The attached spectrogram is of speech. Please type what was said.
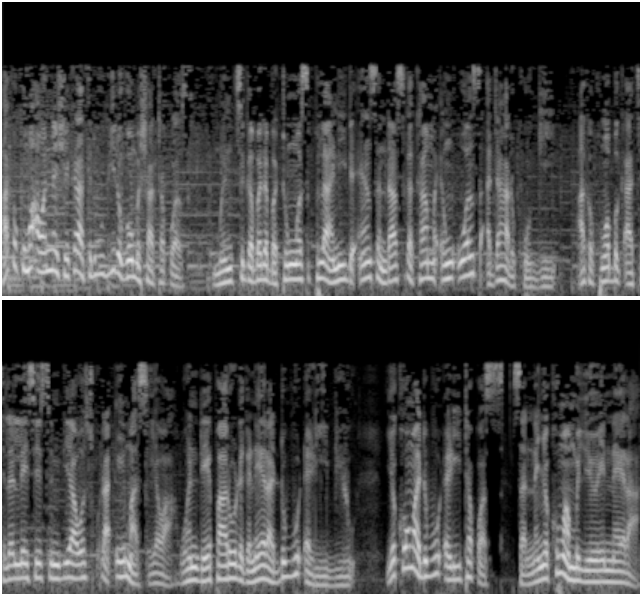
Haka kuma a wannan shekara ta 2018 mun ci gaba da batun wasu Fulani da 'yan sanda suka kama 'yan uwansu a jihar Kogi. Aka kuma buƙaci lallai sai sun biya wasu kuɗaɗe masu yawa wanda ya faro daga naira dubu ɗari biyu, ya koma dubu ɗari takwas, sannan ya koma miliyoyin naira.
